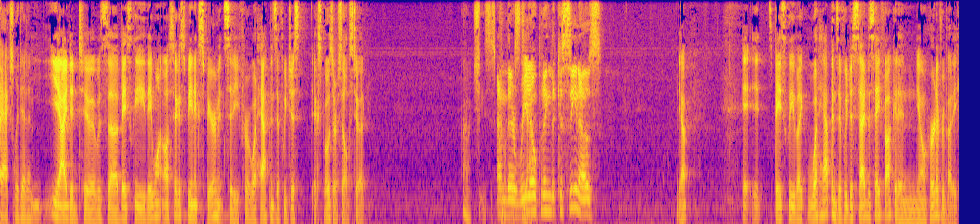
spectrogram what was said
I actually didn't. Yeah, I did too. It was uh, basically they want Las Vegas to be an experiment city for what happens if we just expose ourselves to it. Oh Jesus Christ. And they're yeah. reopening the casinos. Yep. It, it's basically like what happens if we decide to say fuck it and you know hurt everybody.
